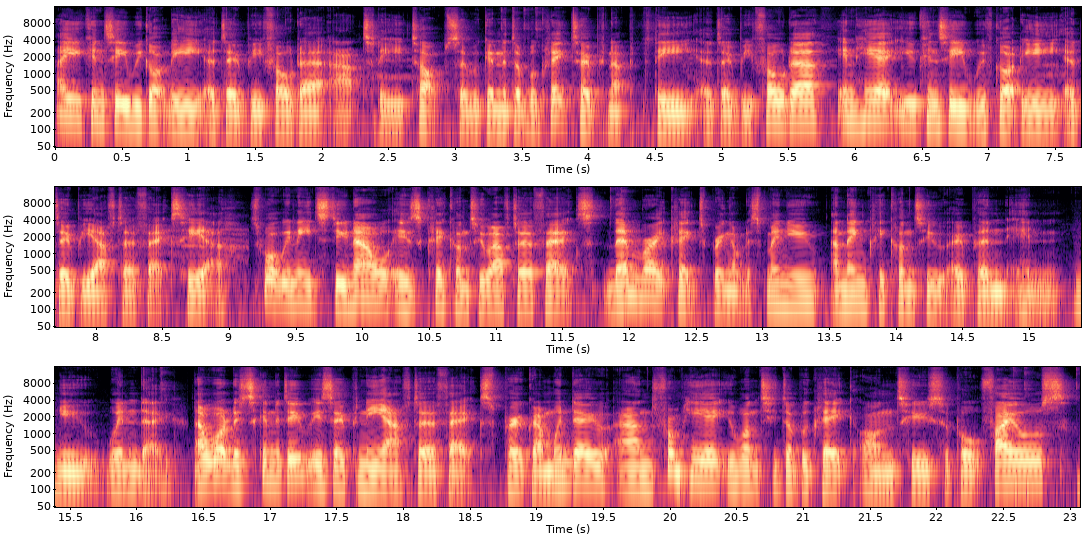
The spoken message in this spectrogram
And you can see we got the Adobe folder at the top. So we're going to double click to open up the Adobe folder. In here, you can see we've got the Adobe After Effects here. So what we need to do now is click onto After Effects, then right click to bring up this menu, and then click onto open in new window. Now what this is going to do is open the After Effects program window, and from here you want to double click onto support files,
